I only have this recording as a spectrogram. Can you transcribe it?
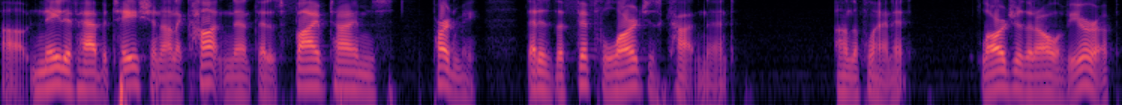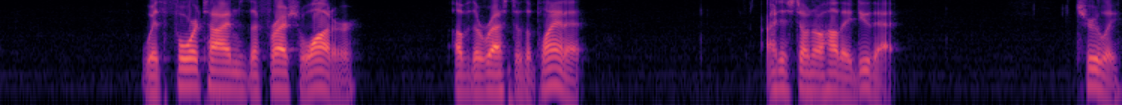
uh, native habitation on a continent that is five times, pardon me, that is the fifth largest continent on the planet, larger than all of Europe, with four times the fresh water of the rest of the planet. I just don't know how they do that. Truly.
